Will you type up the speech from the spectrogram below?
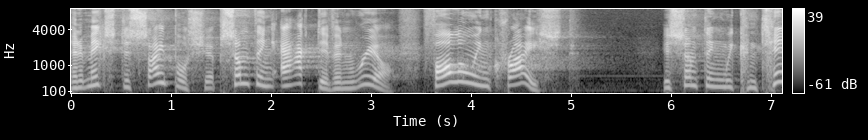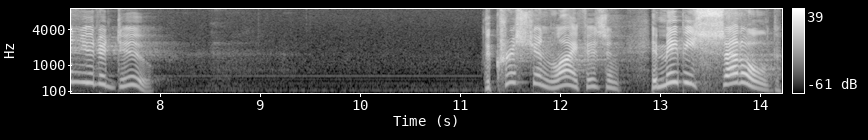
And it makes discipleship something active and real. Following Christ is something we continue to do. The Christian life isn't, it may be settled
